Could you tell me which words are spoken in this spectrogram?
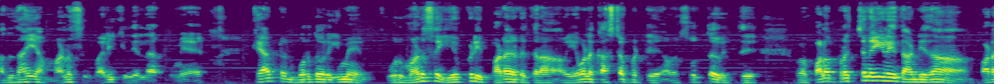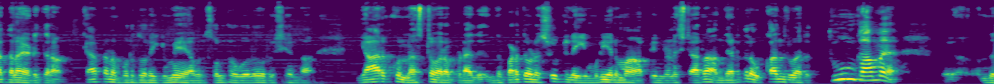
அதுதான் என் மனசு வலிக்குது எல்லாருக்குமே. கேப்டன் பொறுத்த வரைக்குமே ஒரு மனுஷன் எப்படி படம் எடுக்கிறான்? அவன் எவ்வளோ கஷ்டப்பட்டு அவன் சொத்தை விற்று அவன் பல பிரச்சனைகளையும் தாண்டி தான் படத்தெல்லாம் எடுக்கிறான். கேப்டனை பொறுத்த வரைக்குமே அவர் சொல்கிற ஒரே ஒரு விஷயந்தான் யாருக்கும் நஷ்டம் வரப்படாது. இந்த படத்தோட ஷூட் இன்னைக்கு முடியணுமா அப்படின்னு நினச்சிட்டாருன்னா அந்த இடத்துல உட்காந்துருவார் தூங்காமல் அந்த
